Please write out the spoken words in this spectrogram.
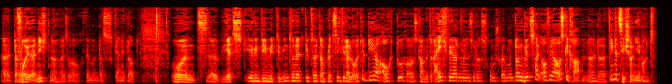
Äh, davor ja. ja nicht, ne? Also auch wenn man das gerne glaubt. Und äh, jetzt irgendwie mit dem Internet gibt's halt dann plötzlich wieder Leute, die ja auch durchaus damit reich werden, wenn sie das rumschreiben. Und dann wird's halt auch wieder ausgegraben. Ne? Da findet sich schon jemand.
